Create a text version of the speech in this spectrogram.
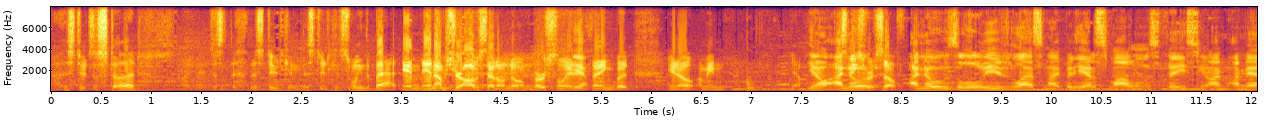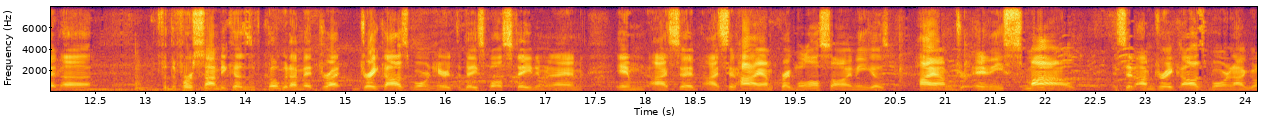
"Ah, this dude's a stud. Like, man, just this dude can this dude can swing the bat. And, and I'm sure, obviously, I don't know him personally or Yeah. anything, but you know, I mean, yeah, You know, I speaks know. I know it was a little easier last night, but he had a smile on his face. You know, I, I met uh, for the first time because of COVID. I met Dra- Drake Osborne here at the baseball stadium, and and I said, I said, "Hi, I'm Craig Molossaw," and he goes, "Hi, I'm," Dra-, and he smiled and said, "I'm Drake Osborne." And I go,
